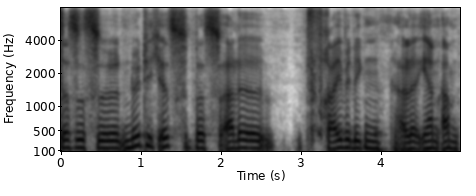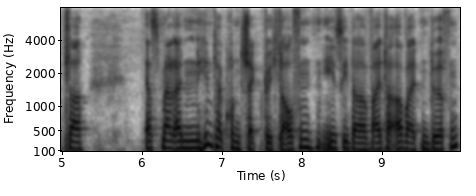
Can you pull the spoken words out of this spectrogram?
dass es äh, nötig ist, dass alle Freiwilligen, alle Ehrenamtler erstmal einen Hintergrundcheck durchlaufen, ehe sie da weiter arbeiten dürfen.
